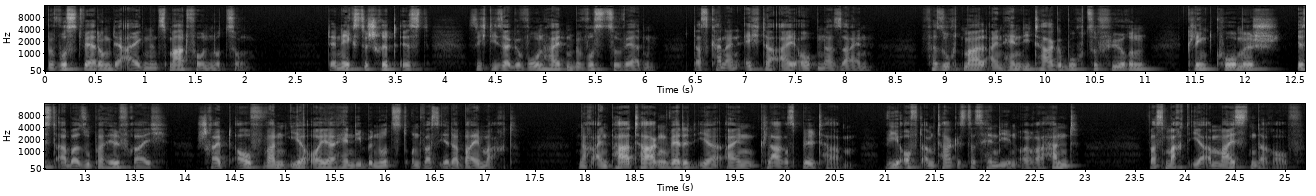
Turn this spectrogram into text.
Bewusstwerdung der eigenen Smartphone-Nutzung. Der nächste Schritt ist, sich dieser Gewohnheiten bewusst zu werden. Das kann ein echter Eye-Opener sein. Versucht mal ein Handy-Tagebuch zu führen, klingt komisch, ist aber super hilfreich. Schreibt auf, wann ihr euer Handy benutzt und was ihr dabei macht. Nach ein paar Tagen werdet ihr ein klares Bild haben. Wie oft am Tag ist das Handy in eurer Hand? Was macht ihr am meisten darauf?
